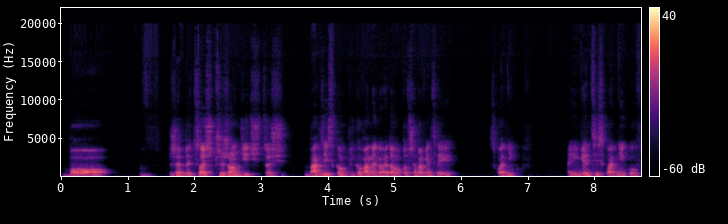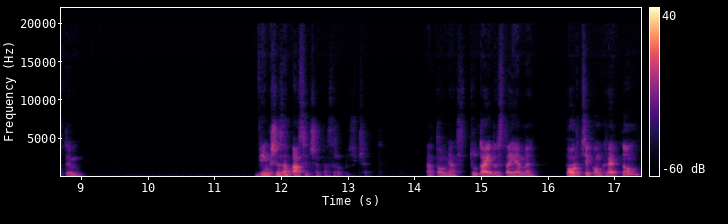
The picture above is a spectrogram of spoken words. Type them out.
Bo żeby coś przyrządzić, coś bardziej skomplikowanego, wiadomo, potrzeba więcej składników. A im więcej składników, tym większe zapasy trzeba zrobić przed. Natomiast tutaj dostajemy porcję konkretną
